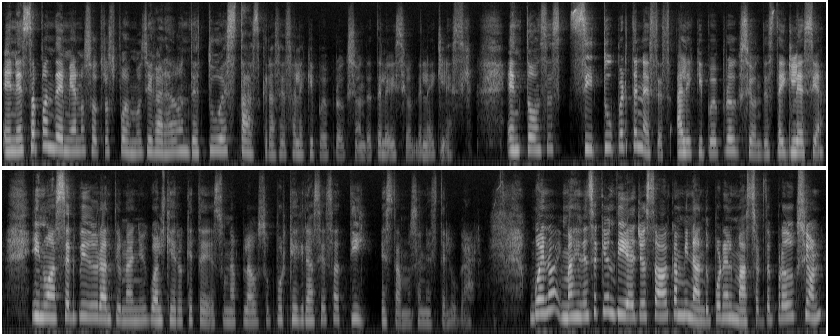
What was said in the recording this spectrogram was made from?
En esta pandemia nosotros podemos llegar a donde tú estás gracias al equipo de producción de televisión de la iglesia. Entonces, si tú perteneces al equipo de producción de esta iglesia y no has servido durante un año, igual quiero que te des un aplauso porque gracias a ti estamos en este lugar. Bueno, imagínense que un día yo estaba caminando por el máster de producción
